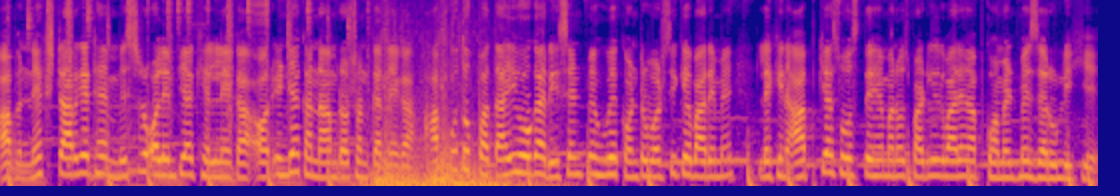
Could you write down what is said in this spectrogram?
अब नेक्स्ट टारगेट है मिस्टर ओलंपिया खेलने का और इंडिया का नाम रोशन करने का। आपको तो पता ही होगा रिसेंट में हुए कंट्रोवर्सी के बारे में, लेकिन आप क्या सोचते हैं मनोज पाटिल के बारे में आप कमेंट में ज़रूर लिखिए।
